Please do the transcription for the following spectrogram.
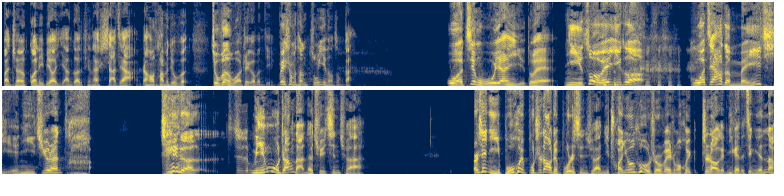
版权管理比较严格的平台下架。然后他们就问，就问我这个问题：为什么他们综艺能这么干？我竟无言以对。你作为一个 国家的媒体，你居然他这个这明目张胆的去侵权，而且你不会不知道这不是侵权，你传 YouTube 时候为什么会知道你给他静音呢？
